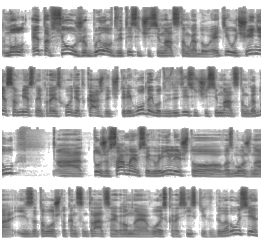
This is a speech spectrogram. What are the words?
Мол, это все уже было в 2017 году. Эти учения совместные происходят каждые 4 года. И вот в 2017 году а, то же самое все говорили, что, возможно, из-за того, что концентрация огромная войск российских в Беларуси,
